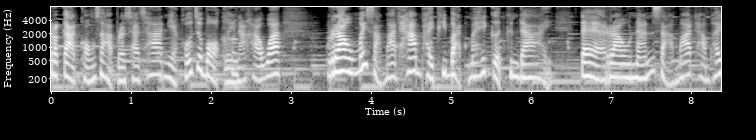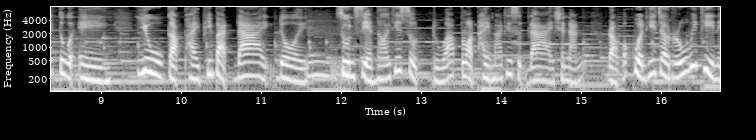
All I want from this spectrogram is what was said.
ประกาศของสหประชาชาติเนี่ยเขาจะบอกเลยนะคะว่า เราไม่สามารถห้ามภัยพิบัติไม่ให้เกิดขึ้นได้ แต่เรานั้นสามารถทำให้ตัวเอง อยู่กับภัยพิบัติได้ โดยอืมสูญเสียน้อยที่สุด หรือว่าปลอดภัยมากที่สุดได้ ฉะนั้นเราก็ควรที่จะรู้วิธีใน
